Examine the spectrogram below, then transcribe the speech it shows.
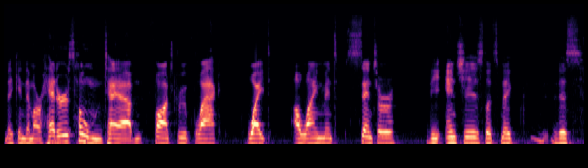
making them our headers. Home tab, font group, black, white, alignment center, the inches. Let's make this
